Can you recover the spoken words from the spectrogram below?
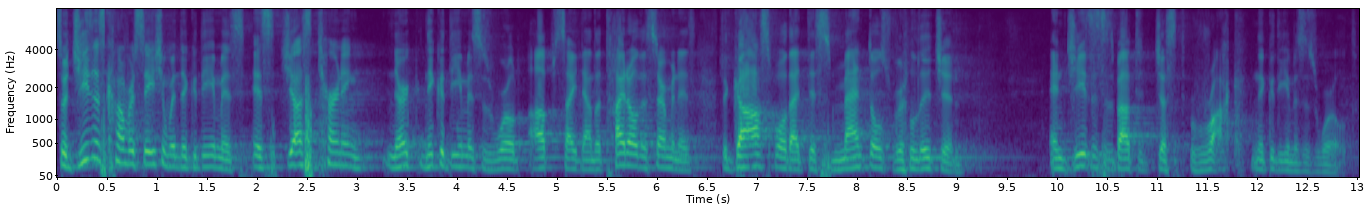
So Jesus' conversation with Nicodemus is just turning Nicodemus' world upside down. The title of the sermon is The Gospel That Dismantles Religion. And Jesus is about to just rock Nicodemus' world.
